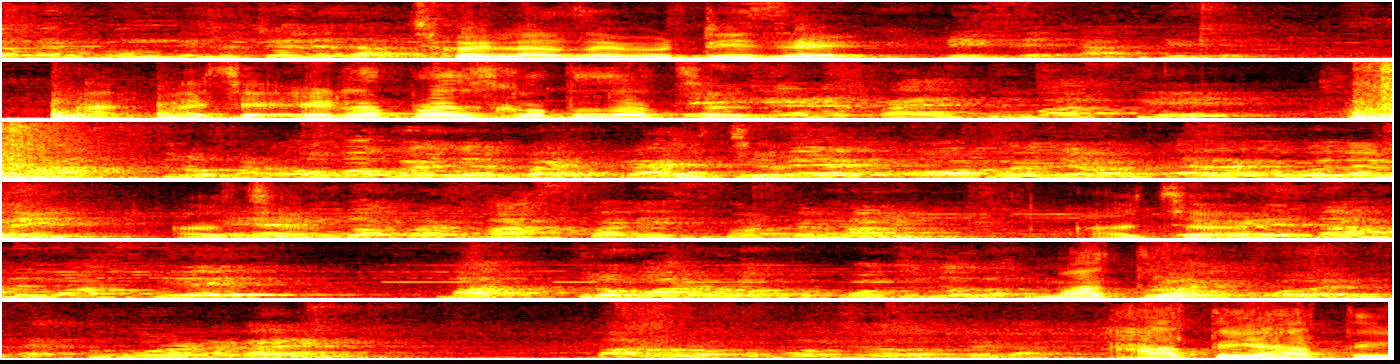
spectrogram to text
চোখের ঘুম কিন্তু চলে যাবে। চলে যাবে। ডিজে? ডিজে হ্যাঁ ডিজে। আচ্ছা এটা প্রাইস কত যাচ্ছে? গাড়ির প্রাইস দিব আজকে মাত্র মানে অবাক হয়ে যান ভাই প্রাইস আচ্ছা। দিলে অবাক হয়ে যান। এর আগে নেই আচ্ছা। এটা কিন্তু আপনার ফার্স্ট পার্টি স্মার্টের মালিক। আচ্ছা। গাড়ির দাম দিব আজকে মাত্র বারো লক্ষ পঞ্চাশ হাজার। মাত্র? বলেন এত বড় একটা গাড়ি। হাতি হাতি।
